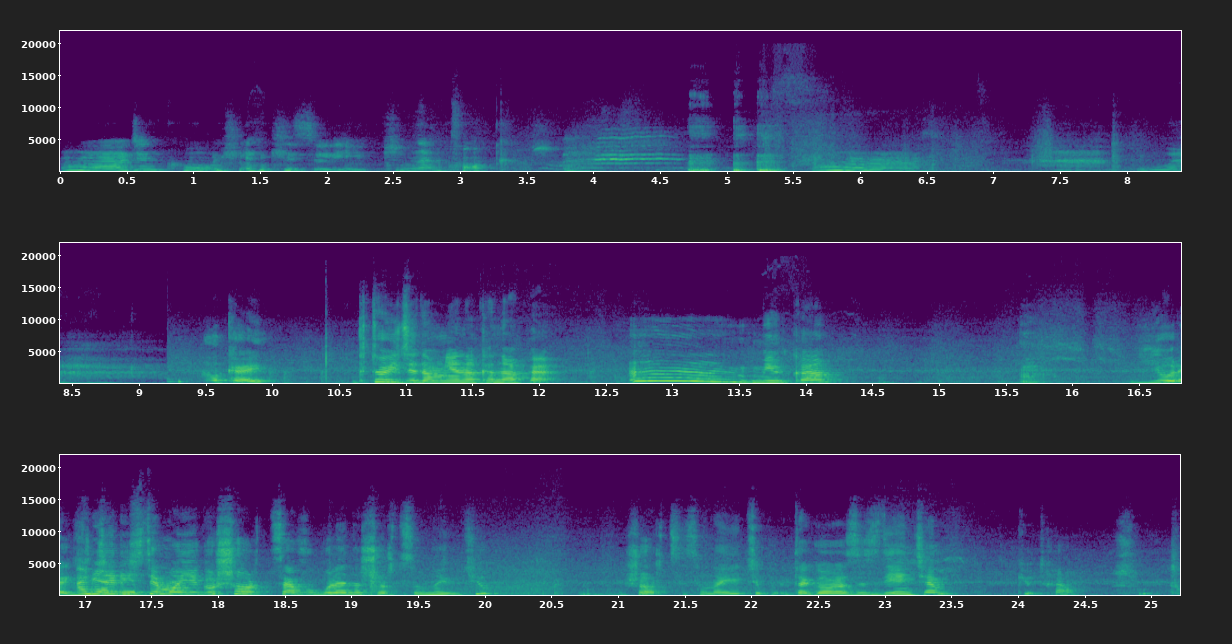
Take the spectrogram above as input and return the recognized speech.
o dziękuję. Jakie śliczne. Pokaż. Mm. Wow. Okej. Kto idzie do mnie na kanapę? Mm, Milka? Jurek, A ja widzieliście mojego shortsa w ogóle na short są na YouTube? Shortsy są na YouTube. Tego ze zdjęciem. Cute, huh? Sweet.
